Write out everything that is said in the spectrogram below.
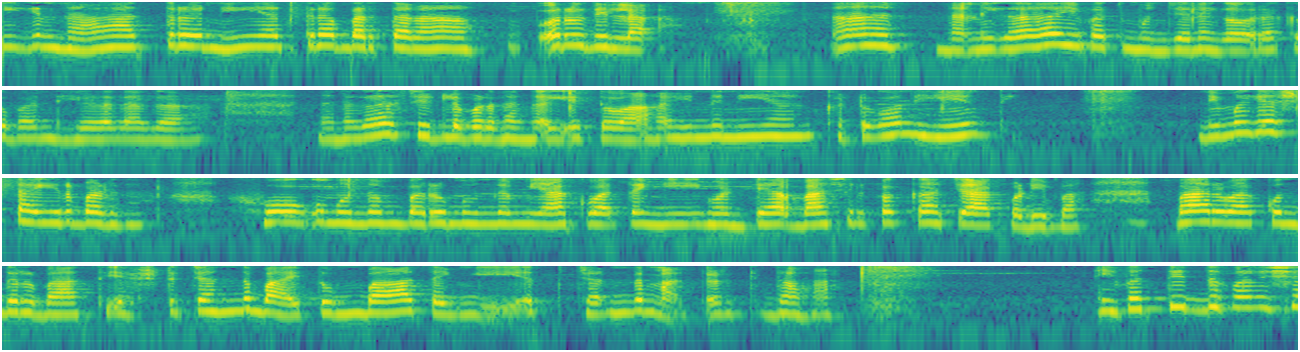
ಈಗ ನಾ ಹತ್ರ, ನೀ ಹತ್ರ ಬರ್ತಾನ? ಬರುವುದಿಲ್ಲ ನನಗ ಇವತ್ತು ಮುಂಜಾನೆ ಗೌರಕ್ಕೆ ಬಂದು ಹೇಳಿದಾಗ, ನನಗ ಸಿಡ್ಲು ಬಡ್ದಂಗೆ ಆಗಿತ್ತವ ಇನ್ನು ನೀ ಕಟ್ಕೊಂಡು ಏನು ನಿಮಗೆ ಅಷ್ಟ ಆಗಿರಬಾರ್ದು? ಹೋಗು ಮುಂದಮ್ ಬರೋ ಮುಂದಮ್ ಯಾಕೆ ತಂಗಿ? ಹೊಂಟೆ ಬಾ ಸ್ವಲ್ಪ ಚಾ ಕೊಡಿ ಬಾ. ಬಾರವ ಕುಂದರ್ ಬಾ. ಎಷ್ಟು ಚಂದ ಬಾಯ್ ತುಂಬ ತಂಗಿ. ಎಷ್ಟು ಚಂದ ಮಾತಾಡ್ತಿದ್ದವ. ಇವತ್ತಿದ್ದ ಮನುಷ್ಯ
